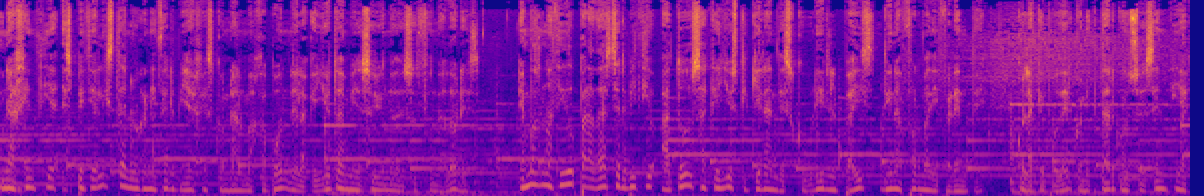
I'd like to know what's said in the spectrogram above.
una agencia especialista en organizar viajes con alma a Japón de la que yo también soy uno de sus fundadores. Hemos nacido para dar servicio a todos aquellos que quieran descubrir el país de una forma diferente, con la que poder conectar con su esencia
